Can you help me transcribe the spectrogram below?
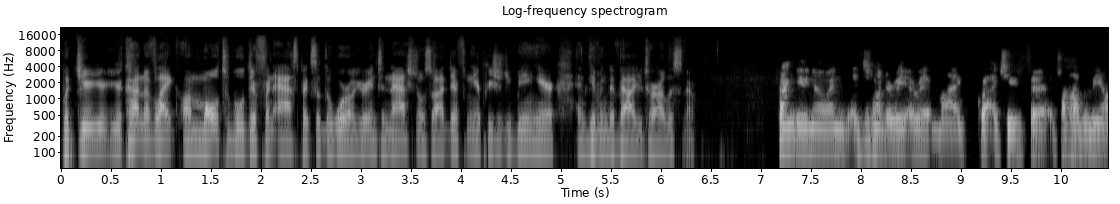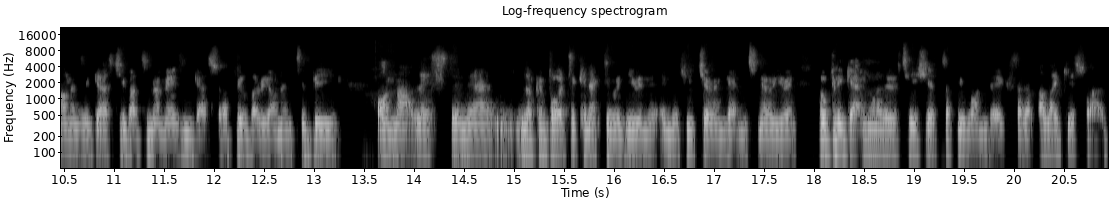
but you're you're, you're kind of like on multiple different aspects of the world. You're international, so I definitely appreciate you being here and giving the value to our listener. Thank you, no, and I just want to reiterate my gratitude for, for having me on as a guest. You've had some amazing guests, so I feel very honoured to be on that list. And uh, looking forward to connecting with you in the, in the future and getting to know you, and hopefully getting one of those T-shirts off you one day because I, I like your swag.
